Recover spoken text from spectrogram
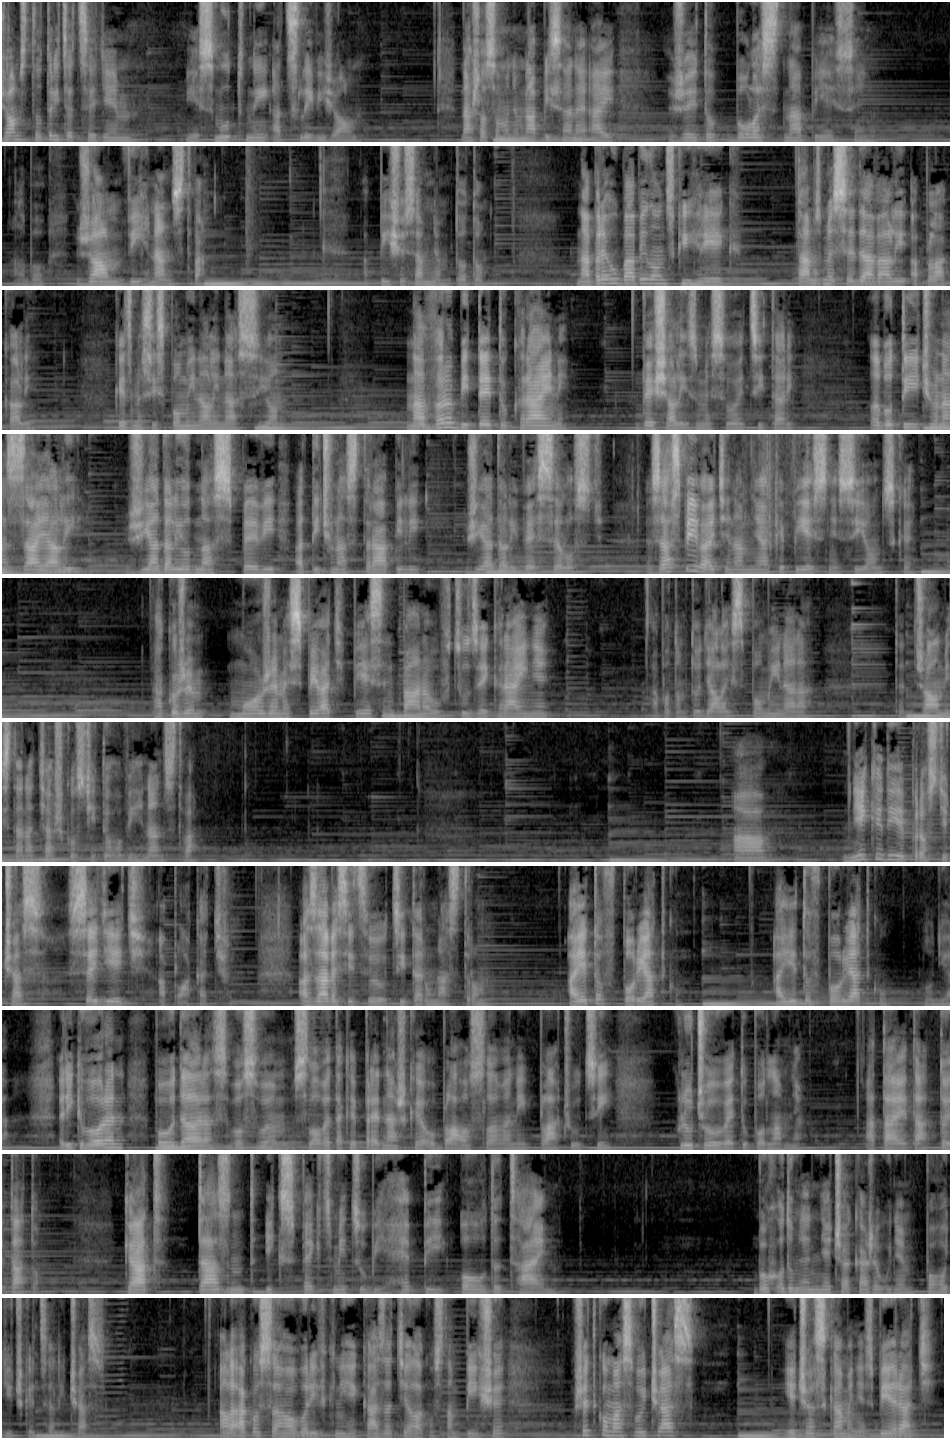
Žalm 137 je smutný a clivý žalm. Našla som o ňom napísané aj, že je to bolestná pieseň alebo žalm vyhnanstva. A píše sa v ňom toto. Na brehu babylonských riek, tam sme sedávali a plakali, keď sme si spomínali na Sion. Na vrby tejto krajiny vešali sme svoje citary, lebo tí, čo nás zajali, žiadali od nás spevy a tí, čo nás trápili, žiadali veselosť. Zaspievajte nám nejaké piesne sionské. Akože môžeme spievať pieseň pánovu v cudzej krajine a potom to ďalej spomína na ten žalmista na ťažkosti toho vyhnanstva. A niekedy je proste čas sedieť a plakať a zavesiť svoju citaru na strom. A je to v poriadku. A je to v poriadku, ľudia. Rick Warren povedal raz vo svojom slove také prednáške o blahoslavený plačúci kľúčovú vetu podľa mňa. A tá je tá, to je táto. God doesn't expect me to be happy all the time. Boh odo mňa nečaká, že budem v pohodičke celý čas. Ale ako sa hovorí v knihe Kazateľ, ako sa tam píše, všetko má svoj čas. Je čas kamene zbierať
